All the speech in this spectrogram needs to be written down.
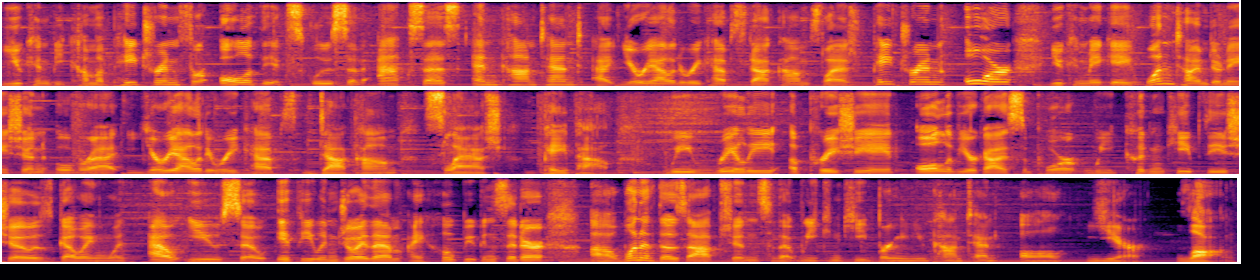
you can become a patron for all of the exclusive access and content at yourrealityrecaps.com slash patron, or you can make a one-time donation over at yourrealityrecaps.com slash PayPal. We really appreciate all of your guys' support. We couldn't keep these shows going without you, so if you enjoy them, I hope you consider uh, one of those options so that we can keep bringing you content all year long.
